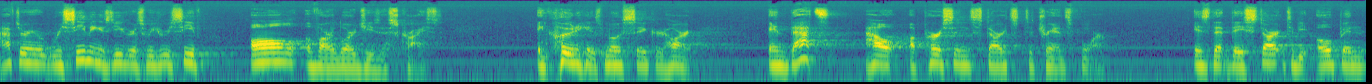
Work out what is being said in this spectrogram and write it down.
after receiving His Eucharist, we receive all of our Lord Jesus Christ, including His most sacred heart. And that's how a person starts to transform, is that they start to be open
